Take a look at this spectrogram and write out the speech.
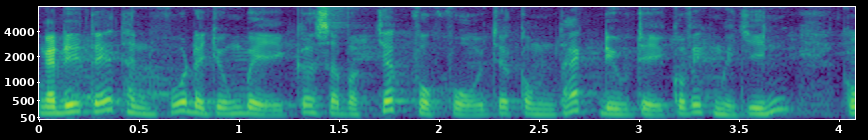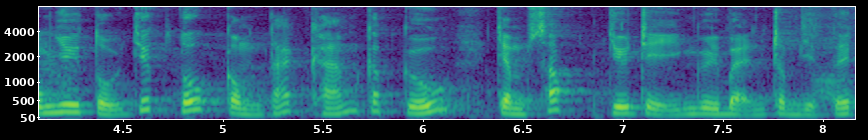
Ngành y tế thành phố đã chuẩn bị cơ sở vật chất phục vụ cho công tác điều trị COVID-19 cũng như tổ chức tốt công tác khám cấp cứu, chăm sóc, chữa trị người bệnh trong dịp Tết.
